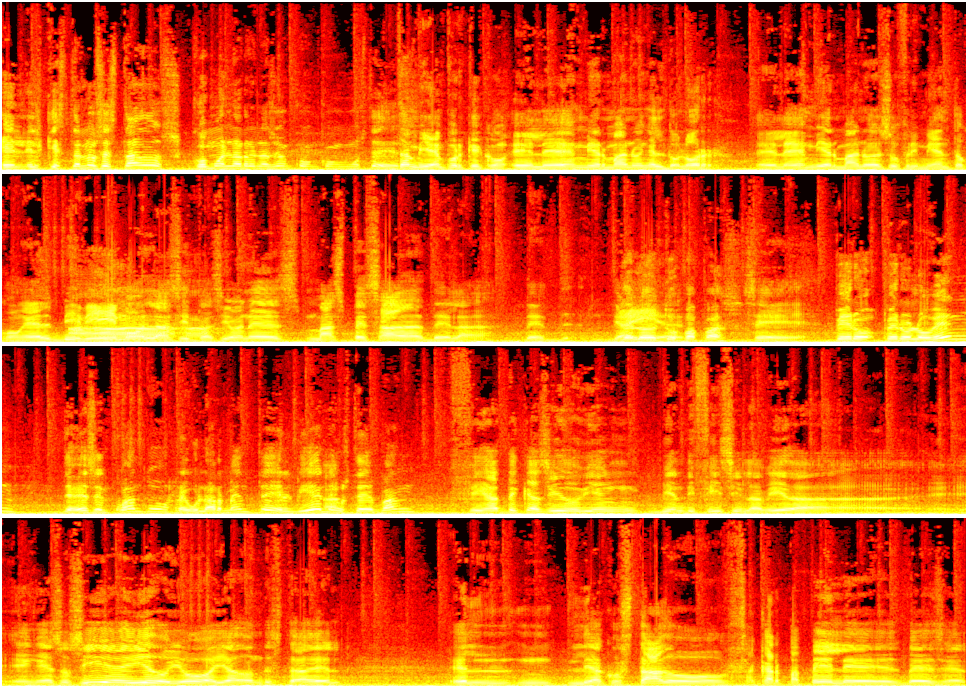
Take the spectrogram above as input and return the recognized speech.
el, el que está en los estados, ¿cómo es la relación con, con ustedes? También porque con- él es mi hermano en el dolor. Él es mi hermano de sufrimiento. Con él vivimos Ah, las situaciones más pesadas de la de, de ahí, lo de tus papás. Sí. Pero, pero lo ven de vez en cuando, regularmente. Él viene, Ah. ustedes van. Fíjate que ha sido bien, bien difícil la vida eh, en eso. Sí he ido yo allá donde está él. Él mm, le ha costado sacar papeles, ¿ves? Eh,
